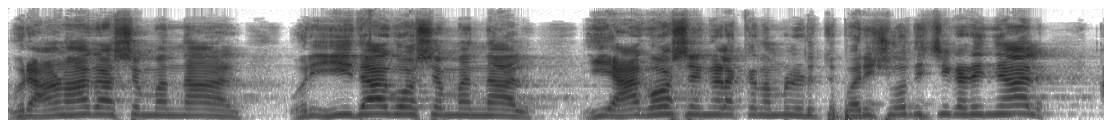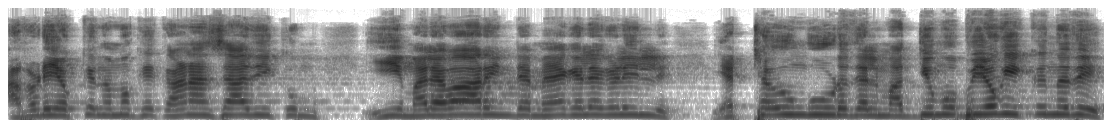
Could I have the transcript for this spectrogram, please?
ഒരു ആണാകാശം വന്നാൽ ഒരു ഈദാഘോഷം വന്നാൽ ഈ ആഘോഷങ്ങളൊക്കെ നമ്മൾ എടുത്ത് പരിശോധിച്ചു കഴിഞ്ഞാൽ അവിടെയൊക്കെ നമുക്ക് കാണാൻ സാധിക്കും. ഈ മലബാറിന്റെ മേഖലകളിൽ ഏറ്റവും കൂടുതൽ മദ്യം ഉപയോഗിക്കുന്നത്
